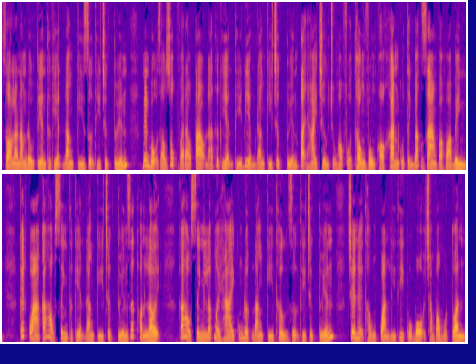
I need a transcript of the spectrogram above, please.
Do là năm đầu tiên thực hiện đăng ký dự thi trực tuyến, nên Bộ Giáo dục và Đào tạo đã thực hiện thí điểm đăng ký trực tuyến tại hai trường trung học phổ thông vùng khó khăn của tỉnh Bắc Giang và Hòa Bình. Kết quả các học sinh thực hiện đăng ký trực tuyến rất thuận lợi. Các học sinh lớp 12 cũng được đăng ký thử dự thi trực tuyến trên hệ thống quản lý thi của Bộ trong vòng một tuần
